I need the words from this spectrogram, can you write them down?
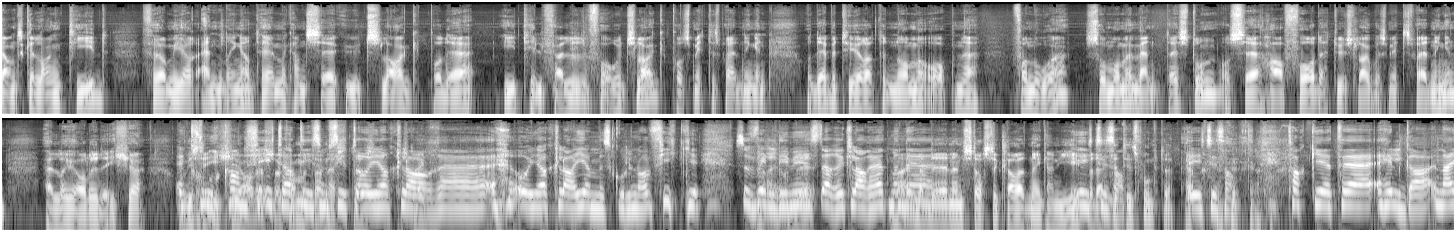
ganske lang tid før vi gjør endringer til vi kan se utslag på det i tilfelle det får utslag på smittespredningen. Og Det betyr at når vi åpner for noe, så må vi vente en stund og se har får dette utslag på smittespredningen, eller gjør det det ikke. Og jeg tror kanskje ikke at de som sitter og gjør klar, og gjør klar hjemmeskole nå, fikk så veldig Nei, det, mye større klarhet. Men, nei, det, men det er den største klarheten jeg kan gi på dette sant. tidspunktet. Ja. Ikke sant. Takk til Helga, nei,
